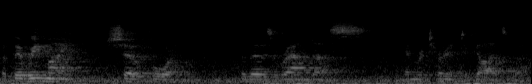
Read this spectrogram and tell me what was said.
but that we might show forth for those around us and return it to God's will.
